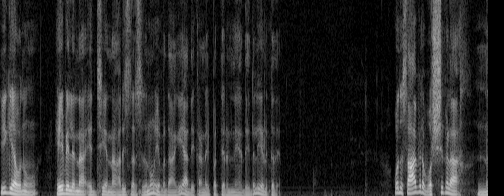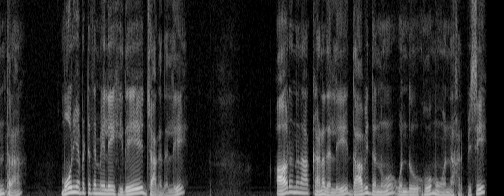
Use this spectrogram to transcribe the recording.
ಹೀಗೆ ಅವನು ಹೇಬೆಲನ ಹೆಜ್ಜೆಯನ್ನು ಅನುಸರಿಸಿದನು ಎಂಬುದಾಗಿ ಆದಿಕಾಂಡ ಇಪ್ಪತ್ತೆರಡನೇ ಅಧ್ಯಾಯದಲ್ಲಿ ಹೇಳುತ್ತದೆ. ಒಂದು ಸಾವಿರ ವರ್ಷಗಳ ನಂತರ ಮೋರಿಯ ಬೆಟ್ಟದ ಮೇಲೆ ಇದೇ ಜಾಗದಲ್ಲಿ, ಆರನನ ಕಣದಲ್ಲಿ ದಾವಿದನು ಒಂದು ಹೋಮವನ್ನು ಅರ್ಪಿಸಿ,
